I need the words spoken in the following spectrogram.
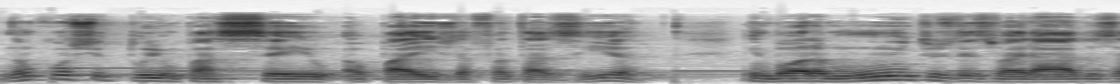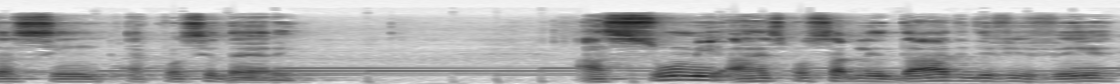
não constitui um passeio ao país da fantasia, embora muitos desvairados assim a considerem. Assume a responsabilidade de viver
